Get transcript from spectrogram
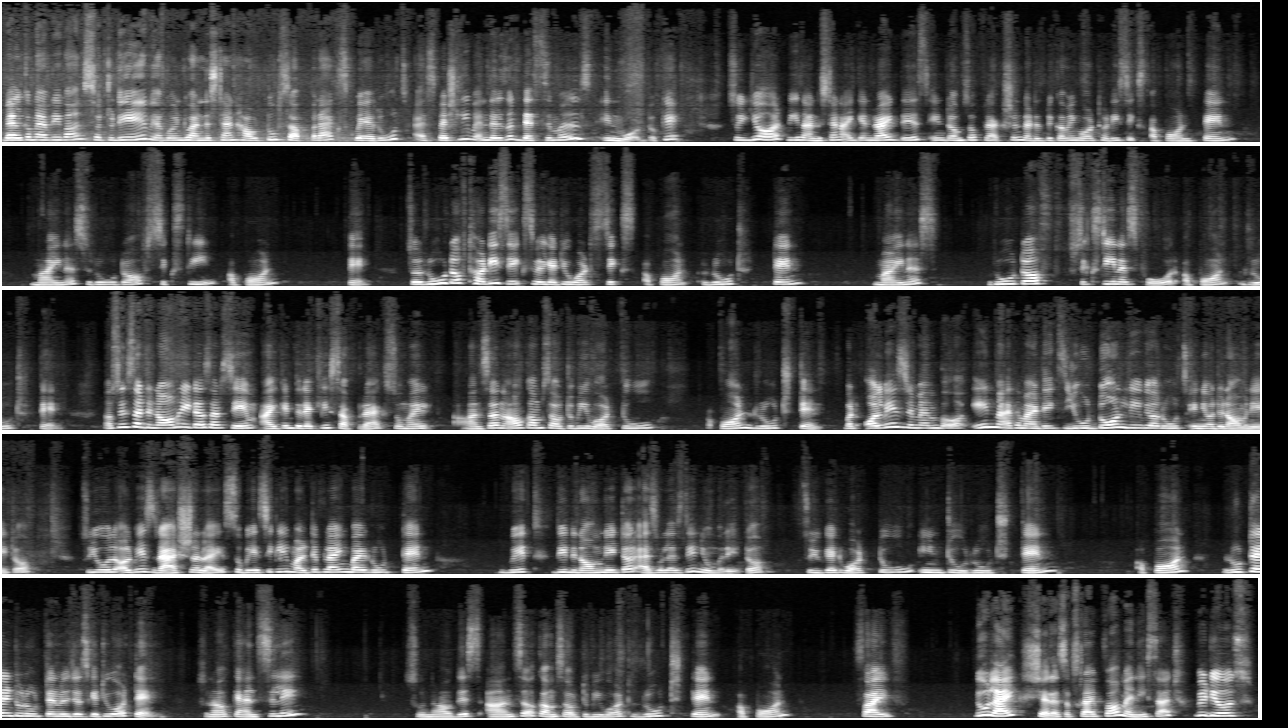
Welcome everyone. So today we are going to understand how to subtract square roots especially when there is a decimals involved. Okay. So here please understand I can write this in terms of fraction that is becoming what 36 upon 10 minus root of 16 upon 10. So root of 36 will get you what 6 upon root 10 minus root of 16 is 4 upon root 10. Now since the denominators are same I can directly subtract. So my answer now comes out to be what? 2 upon root 10 but always remember in mathematics you don't leave your roots in your denominator. So you will always rationalize. So basically multiplying by root 10 with the denominator as well as the numerator. So you get what? 2 into root 10 upon root 10 into root 10 will just get you a 10 so now cancelling so now this answer comes out to be what root 10 upon 5 do like, share and subscribe for many such videos.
